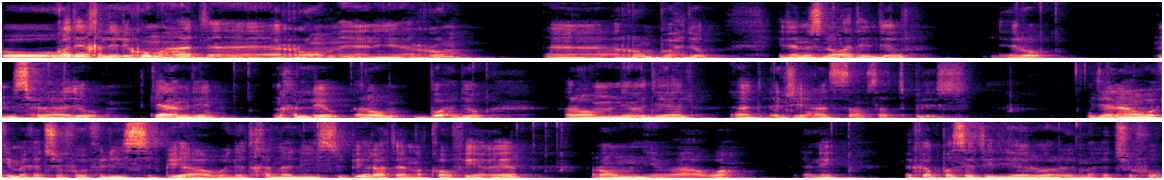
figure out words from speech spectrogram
وغادي نخلي لكم هاد آه، ال ROM يعني ال ROM آه ال ROM بوحدو. إذا شنو غادي ندير؟ نديرو نمسحو هادو كاملين. نخليو ROM بوحدو. ROM new ديال هاد الجهاز سامسات Plus. إذا ها هو كما كتشوفوا في ال USB ها هو إلا دخلنا ال USB راه تنلقاو فيه غير ROM new ها هو. يعني ال capacité ديالو كما كتشوفوا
